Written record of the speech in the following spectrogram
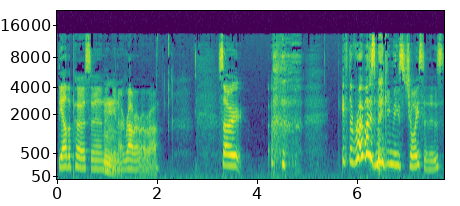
the other person and you know rah rah rah rah. So if the robot is making these choices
